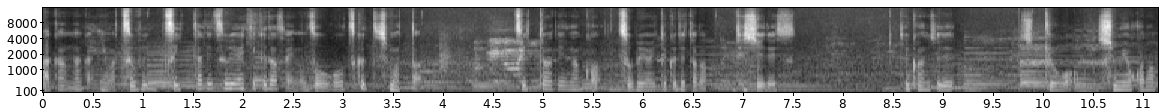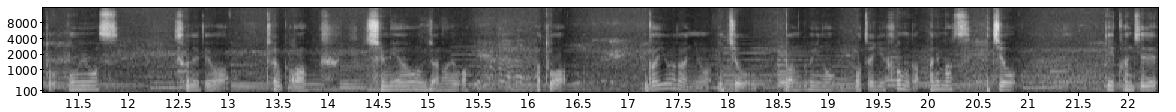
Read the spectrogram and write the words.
あかんなんか今つぶツイッターでつぶやいてくださいの造語を作ってしまった。ツイッターでなんかつぶやいてくれたら嬉しいです。って感じで今日は締めようかなと思います。それではというか締めようじゃないわ。あとは概要欄には一応番組のお便りフォームがあります。一応っていう感じで。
